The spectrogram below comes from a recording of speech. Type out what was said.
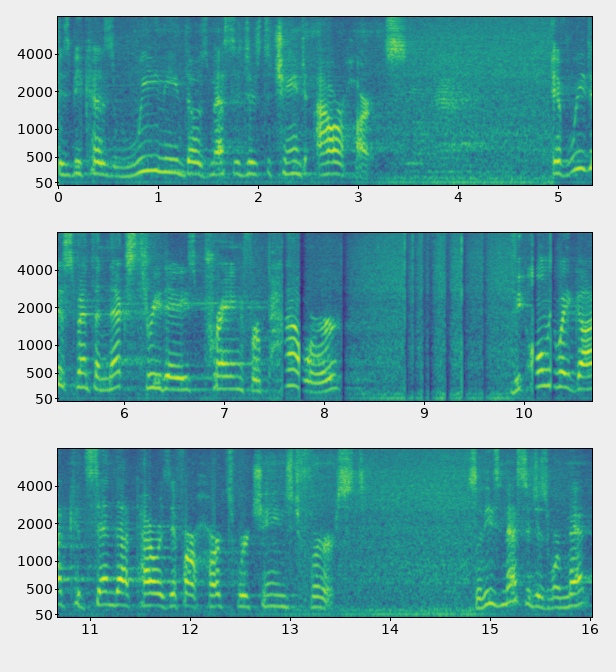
is because we need those messages to change our hearts. If we just spent the next three days praying for power, the only way God could send that power is if our hearts were changed first. So these messages were meant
